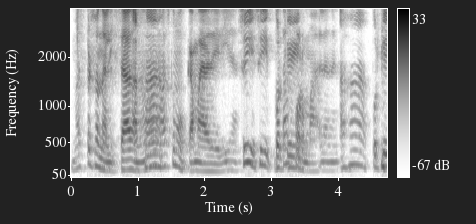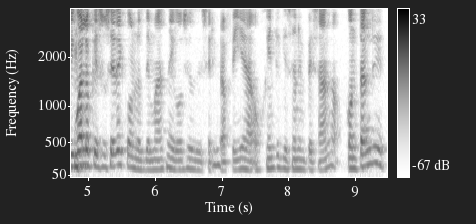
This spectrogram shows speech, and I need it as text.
Más personalizado. Más como camaradería. Sí, sí, No porque... tan formal, la neta. Ajá, porque igual lo que sucede con los demás negocios de serigrafía o gente que están empezando, con tal de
